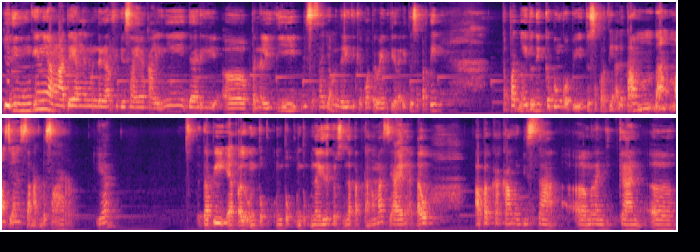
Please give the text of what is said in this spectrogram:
Jadi mungkin yang ada yang mendengar video saya kali ini dari uh, peneliti bisa saja meneliti ke kota Wentira itu seperti tepatnya itu di kebun kopi itu seperti ada tambang emas yang sangat besar ya tetapi ya kalau untuk untuk untuk meneliti terus mendapatkan emas ya, saya nggak tahu apakah kamu bisa uh, melanjutkan uh,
